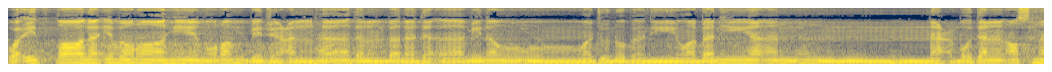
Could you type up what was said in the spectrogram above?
وإذ قال إبراهيم رب اجعل هذا البلد آمنا وجنبني وبني أن نعبد الأصنام.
